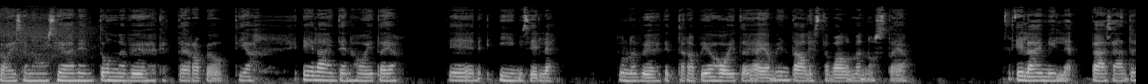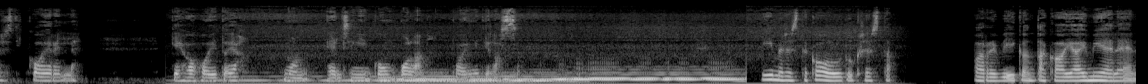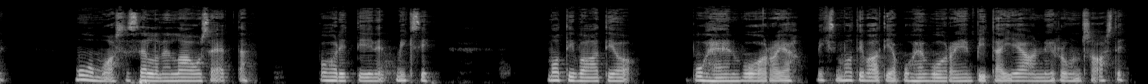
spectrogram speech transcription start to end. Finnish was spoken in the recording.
Kaisa Nousiainen, tunnevyöhyketerapeutti ja eläintenhoitaja. Teen ihmisille tunnevyöhyketerapiohoitoja ja mentaalista valmennusta ja eläimille, pääsääntöisesti koirille, kehohoitoja mun Helsingin Kumpulan toimitilassa. Viimeisestä koulutuksesta pari viikon takaa jäi mieleen muun muassa sellainen lause, että pohdittiin, että miksi motivaatio puheenvuoroja, miksi motivaatiopuheenvuorojen pitäjiä on niin runsaasti.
